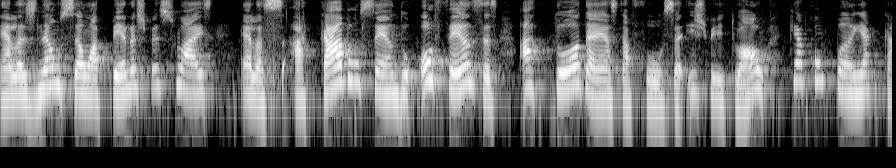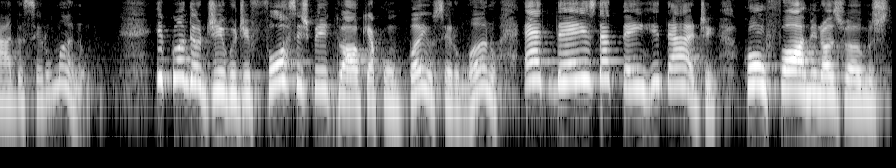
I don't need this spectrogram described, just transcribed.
elas não são apenas pessoais, elas acabam sendo ofensas a toda esta força espiritual que acompanha cada ser humano. E quando eu digo de força espiritual que acompanha o ser humano, é desde a tenridade. Conforme nós vamos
